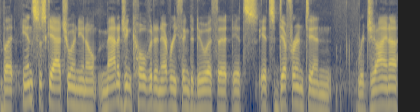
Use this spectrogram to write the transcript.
But in Saskatchewan, you know, managing COVID and everything to do with it, it's it's different in Regina,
